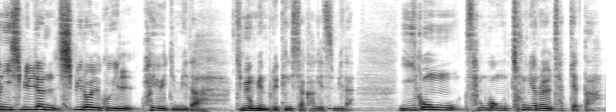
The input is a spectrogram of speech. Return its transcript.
2021년 11월 9일 화요일입니다. 김용민 브리핑 시작하겠습니다. 2030 청년을 잡겠다.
